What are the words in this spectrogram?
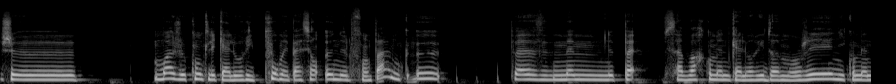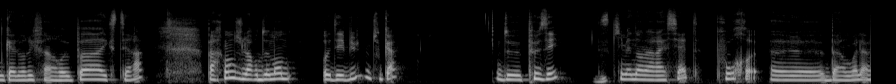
je, moi, je compte les calories pour mes patients, eux ne le font pas, donc mmh. eux peuvent même ne pas savoir combien de calories ils doivent manger, ni combien de calories fait un repas, etc. Par contre, je leur demande au début, en tout cas, de peser ce qu'ils mettent dans leur assiette pour, euh, ben voilà,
